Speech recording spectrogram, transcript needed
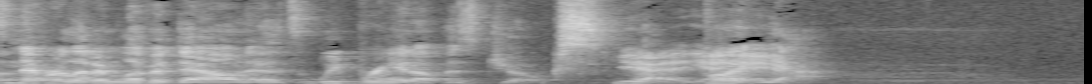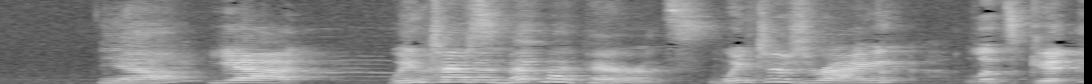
those never let him live it down as we bring it up as jokes. yeah, yeah, But yeah, yeah. Yeah? yeah. Winter's haven't met my parents. winter's right. Let's get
